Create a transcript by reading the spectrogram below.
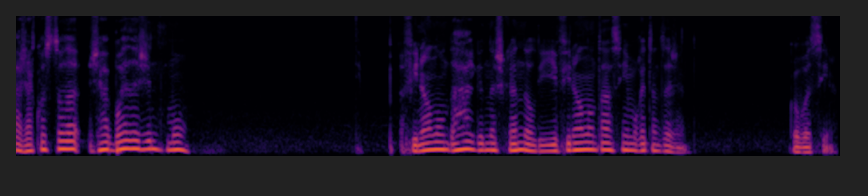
Ah, já quase toda, já boa da gente morreu. Afinal não dá, grande escândalo, e afinal não está assim a morrer tanta gente. Com a vacina.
